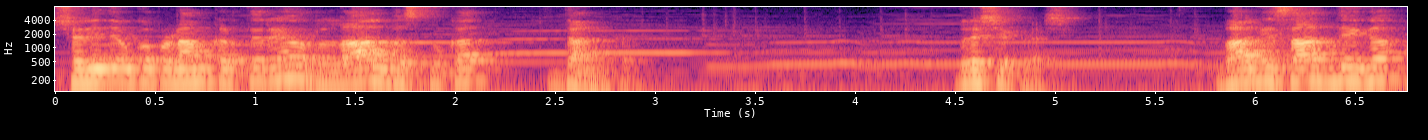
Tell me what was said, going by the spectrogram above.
शनिदेव को प्रणाम करते रहें और लाल वस्तु का दान करें। वृश्चिक राशि, भाग्य साथ देगा।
